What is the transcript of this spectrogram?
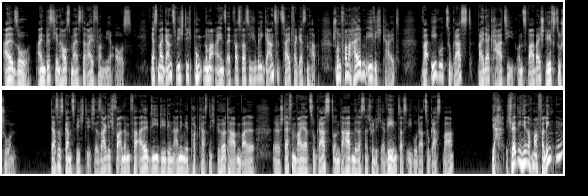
Also, ein bisschen Hausmeisterei von mir aus. Erstmal ganz wichtig, Punkt Nummer eins, etwas, was ich über die ganze Zeit vergessen habe. Schon vor einer halben Ewigkeit war Ego zu Gast bei der Kati, und zwar bei Schläfst du schon. Das ist ganz wichtig. Das sage ich vor allem für all die, die den Anime-Podcast nicht gehört haben, weil äh, Steffen war ja zu Gast und da haben wir das natürlich erwähnt, dass Ego da zu Gast war. Ja, ich werde ihn hier nochmal verlinken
